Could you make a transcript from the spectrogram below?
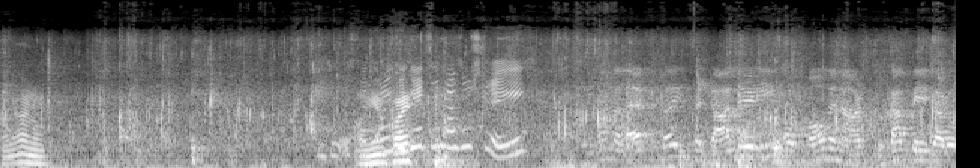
Keine Ahnung. Auf jeden Fall. Jetzt immer so schräg. On the left side is a Dal Lady of Modern Art. Capegaro.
